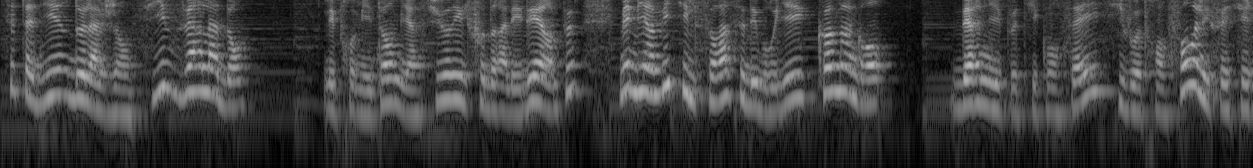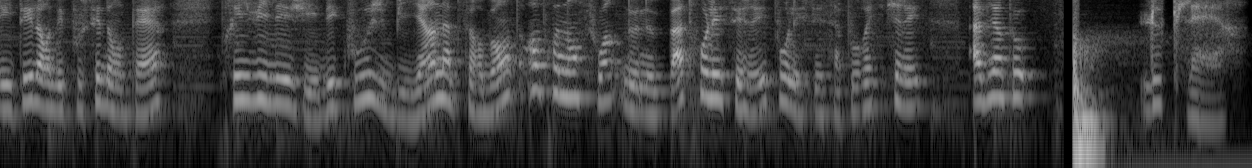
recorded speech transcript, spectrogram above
c'est-à-dire de la gencive vers la dent. Les premiers temps, bien sûr, il faudra l'aider un peu, mais bien vite il saura se débrouiller comme un grand. Dernier petit conseil, si votre enfant a les fesses irritées lors des poussées dentaires, privilégiez des couches bien absorbantes en prenant soin de ne pas trop les serrer pour laisser sa peau respirer. A bientôt Leclerc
